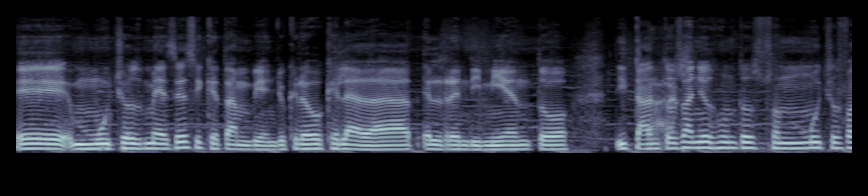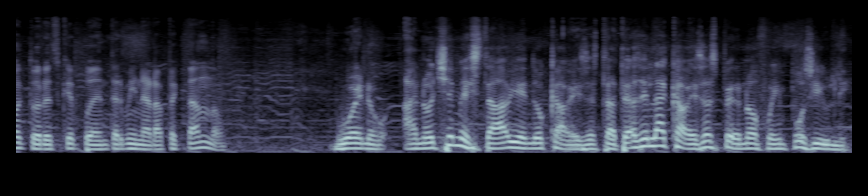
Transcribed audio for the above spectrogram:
eh, muchos meses y que también yo creo que la edad, el rendimiento y tantos años juntos son muchos factores que pueden terminar afectando. Bueno, anoche me estaba viendo cabezas, traté de hacer las cabezas, pero no, fue imposible.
